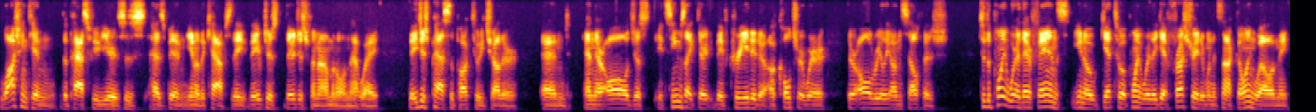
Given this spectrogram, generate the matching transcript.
Washington the past few years has has been you know the Caps they they've just they're just phenomenal in that way. They just pass the puck to each other and and they're all just it seems like they're they've created a, a, culture where they're all really unselfish to the point where their fans you know get to a point where they get frustrated when it's not going well and they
